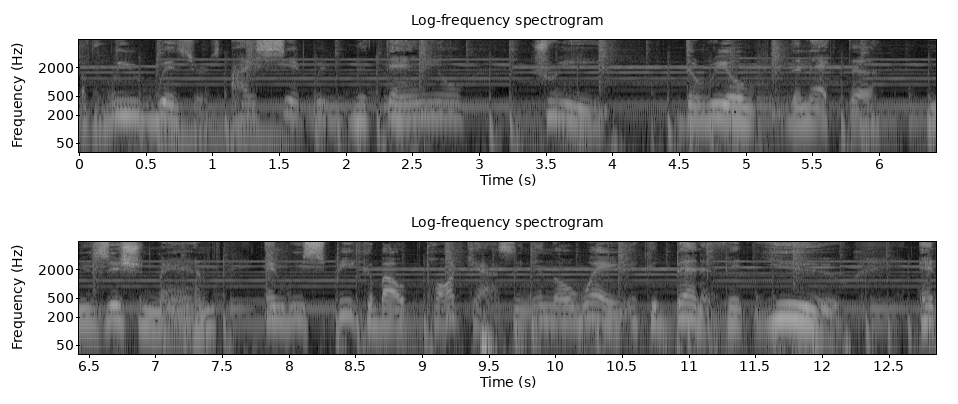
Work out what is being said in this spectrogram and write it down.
of Weird Wizards, I sit with Nathaniel Tree, the real, the nectar musician man, and we speak about podcasting in the way it could benefit you. And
